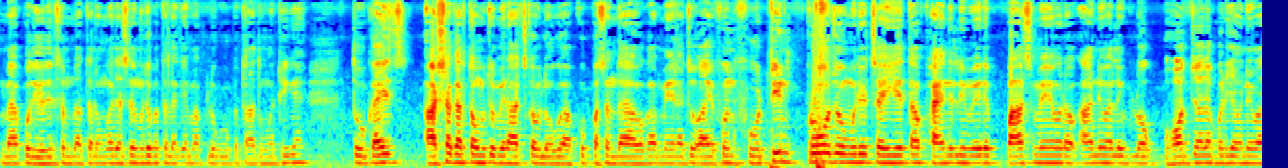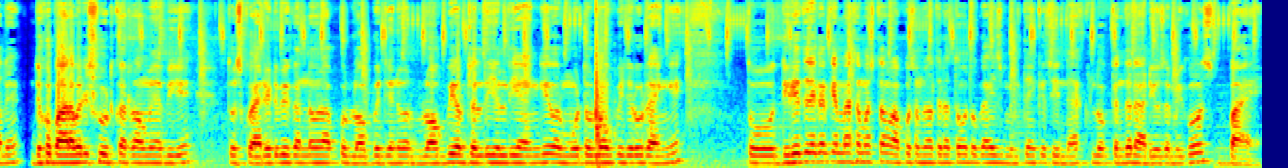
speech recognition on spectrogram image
मैं आपको धीरे धीरे समझाता रहूँगा। जैसे मुझे पता लगे, मैं आप लोगों को बता दूँगा, ठीक है? तो गाइज़ आशा करता हूँ जो मेरा आज का व्लॉग है आपको पसंद आया होगा। मेरा जो आईफोन 14 प्रो जो मुझे चाहिए था फाइनली मेरे पास में और आने वाले ब्लॉग बहुत ज़्यादा बढ़िया होने वाले हैं। देखो, बारह बजे शूट कर रहा हूँ मैं अभी ये तो उसको एडिट भी करना और आपको ब्लॉग भी देना। और ब्लॉग भी अब जल्दी जल्दी आएँगे और मोटो ब्लॉग भी ज़रूर आएँगे। तो धीरे धीरे करके मैं समझता हूँ, आपको समझाते रहता हूँ। तो गाइज़ मिलते हैं किसी नेक्स्ट ब्लॉग के अंदर। आडियोज अमीगोस बाय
